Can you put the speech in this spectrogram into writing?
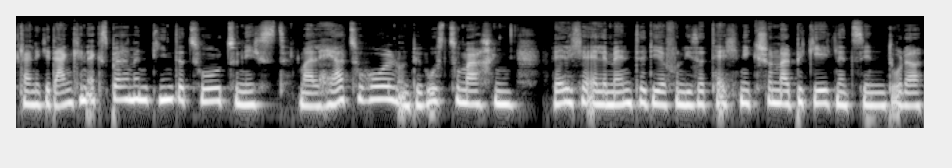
kleine Gedankenexperiment dient dazu, zunächst mal herzuholen und bewusst zu machen, welche Elemente dir von dieser Technik schon mal begegnet sind oder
